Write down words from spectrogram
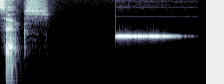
sex.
